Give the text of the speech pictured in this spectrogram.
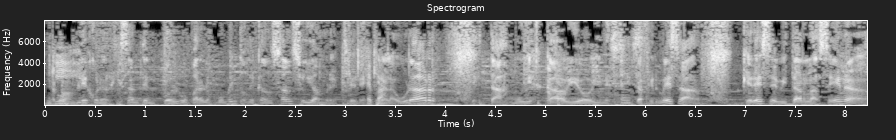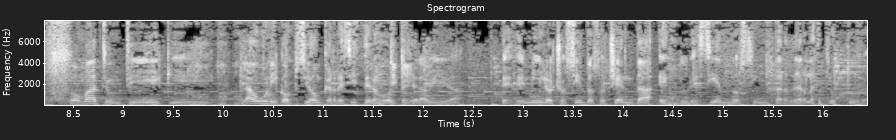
Un complejo energizante en polvo para los momentos de cansancio y hambre. ¿Tenés que ir a laburar? ¿Estás muy escabio y necesitas firmeza? ¿Querés evitar la cena? Tomate un tiki. La única opción que resiste los golpes de la vida. Desde 1880, endureciendo sin perder la estructura.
